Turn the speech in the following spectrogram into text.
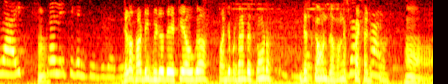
ਲਾਈਕ ਹਾਂ। ਨਾਲ ਇੱਥੇ ਘੰਟੀ ਵਜਾ ਦਿਓ ਜਿਹੜਾ ਸਾਡੀ ਵੀਡੀਓ ਦੇਖ ਕੇ ਆਊਗਾ 5% ਡਿਸਕਾਊਂਟ ਡਿਸਕਾਊਂਟ ਦਵਾਂਗੇ ਸਪੈਸ਼ਲ ਡਿਸਕਾਊਂਟ ਹਾਂ।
